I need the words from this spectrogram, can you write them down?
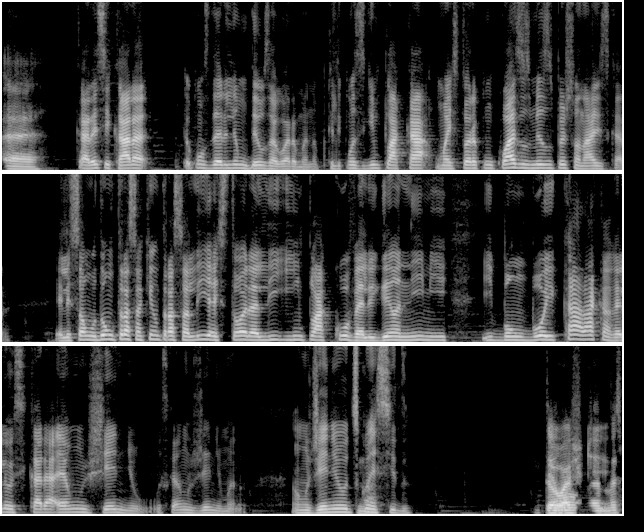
É. Cara, esse cara, eu considero ele um deus agora, mano. Porque ele conseguiu emplacar uma história com quase os mesmos personagens, cara. Ele só mudou um traço aqui, um traço ali, a história ali e emplacou, velho. E ganhou anime e bombou. E caraca, velho, esse cara é um gênio. Esse cara é um gênio, mano. É um gênio desconhecido. Então, Eu acho que- Mas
